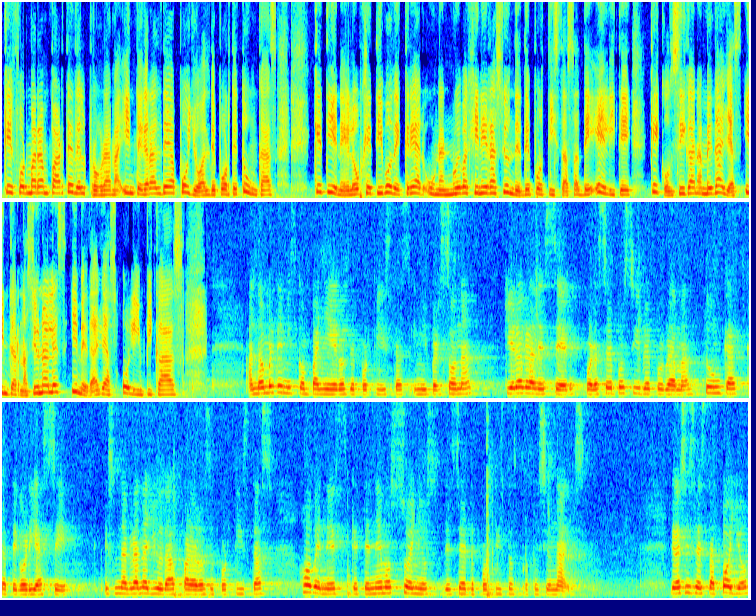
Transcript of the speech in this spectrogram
que formarán parte del programa integral de apoyo al deporte Tuncas, que tiene el objetivo de crear una nueva generación de deportistas de élite que consigan medallas internacionales y medallas olímpicas. A nombre de mis compañeros deportistas y mi persona, Quiero agradecer por hacer posible el programa TUNCAS categoría C. Es una gran ayuda para los deportistas jóvenes que tenemos sueños de ser deportistas profesionales. Gracias a este apoyo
